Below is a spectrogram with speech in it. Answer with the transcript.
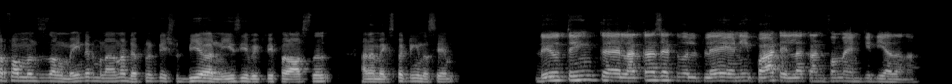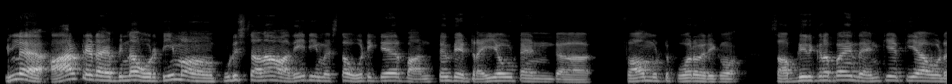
பர்ஃபார்மன்ஸஸ் அவங்க மெயின்டைன் பண்ணாங்கன்னா definitely should be an easy victory for Arsenal and I'm expecting the same do you think Lacazette will play any part இல்ல கன்ஃபார்மா என்கிட்டியா தானா? இல்ல ஆர்டேடா எப்படின்னா ஒரு டீம் புடிச்சிட்டானா அதே டீம் வச்சு தான் ஓட்டிக்கிட்டே இருப்பான் until they dry out and form விட்டு போற வரைக்கும். ஸோ அப்படி இருக்கிறப்ப இந்த என்கேத்தியாவோட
